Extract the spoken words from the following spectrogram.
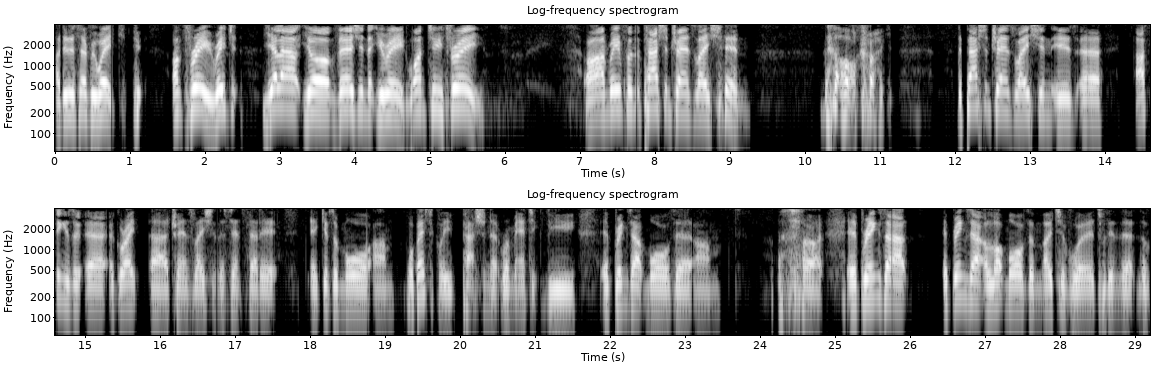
I do this every week. On three, read, yell out your version that you read. One, two, three. All right, I'm reading from the Passion Translation. oh, crikey. The Passion Translation is uh, I think is a, a great uh, translation in the sense that it it gives a more um, well basically passionate romantic view. It brings out more of the um, sorry, it brings out it brings out a lot more of the motive words within the, the,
